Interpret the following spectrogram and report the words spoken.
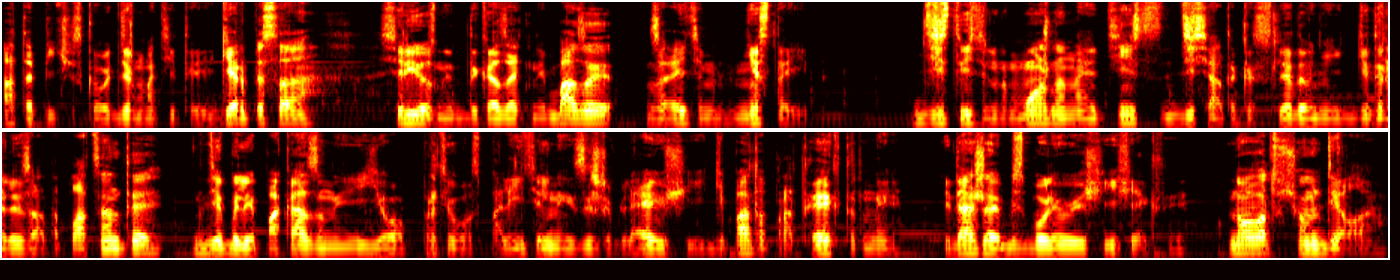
атопического дерматита и герпеса, серьезной доказательной базы за этим не стоит. Действительно, можно найти десяток исследований гидролизата плаценты, где были показаны ее противовоспалительные, заживляющие, гепатопротекторные и даже обезболивающие эффекты. Но вот в чем дело.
